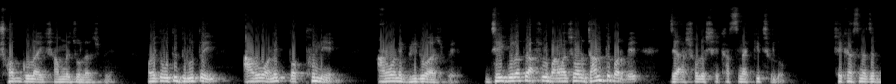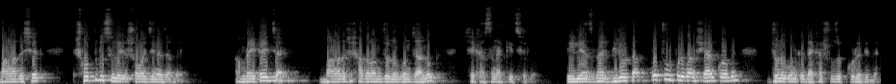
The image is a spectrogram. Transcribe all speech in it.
সবগুলাই সামনে চলে আসবে। হয়তো অতি দ্রুতই আরও অনেক তথ্য নিয়ে আরও অনেক ভিডিও আসবে। যেগুলোতে আসলে বাংলাদেশ মানুষ জানতে পারবে যে আসলে শেখ হাসিনা কি ছিল। শেখ হাসিনা যে বাংলাদেশের শত্রু ছিল সবাই জেনে যাবে। আমরা এটাই চাই, বাংলাদেশের সাধারণ জনগণ জানুক শেখ হাসিনা কি ছিল। ইলিয়াস ভাইয়ের ভিডিওটা প্রচুর পরিমাণ শেয়ার করবেন, জনগণকে দেখার সুযোগ করে দিবেন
